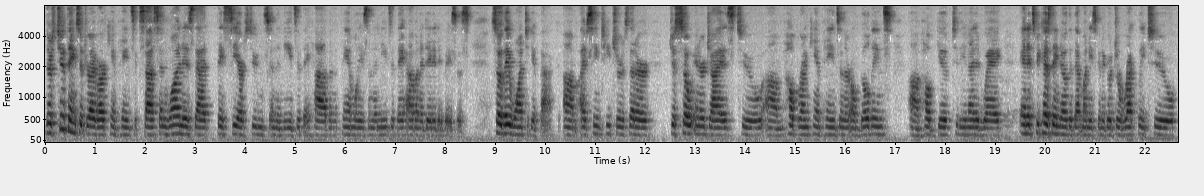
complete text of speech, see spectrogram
there's two things that drive our campaign success, and one is that they see our students and the needs that they have, and the families and the needs that they have on a day-to-day basis. So they want to give back. Um, I've seen teachers that are just so energized to um, help run campaigns in their own buildings, um, help give to the United Way, and it's because they know that that money is going to go directly to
